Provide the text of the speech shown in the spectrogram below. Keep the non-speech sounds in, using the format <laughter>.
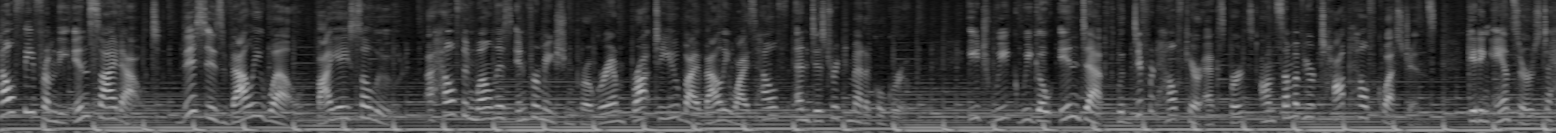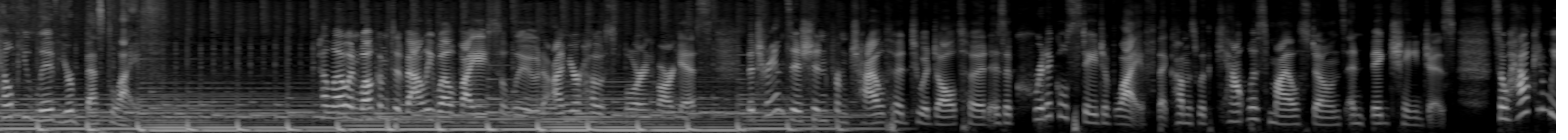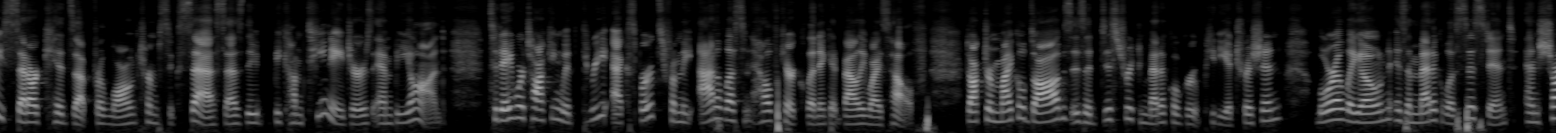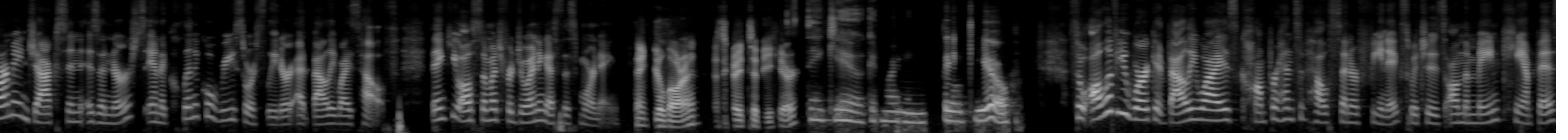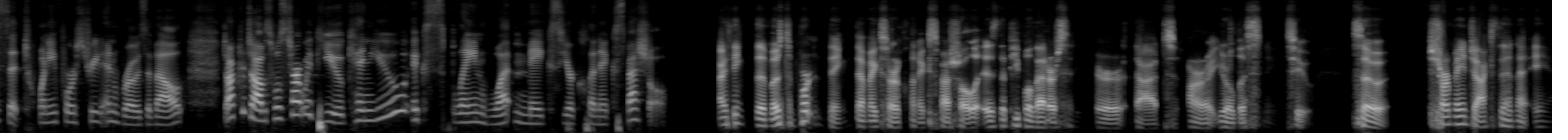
Healthy from the inside out. This is Valley Well Valle Salud, a health and wellness information program brought to you by Valleywise Health and District Medical Group. Each week, we go in depth with different healthcare experts on some of your top health questions, getting answers to help you live your best life. Hello, and welcome to Valley Well Valle Salud. I'm your host, Lauren Vargas. The transition from childhood to adulthood is a critical stage of life that comes with countless milestones and big changes. So, how can we set our kids up for long term success as they become teenagers and beyond? Today, we're talking with three experts from the Adolescent Healthcare Clinic at Valleywise Health. Dr. Michael Dobbs is a district medical group pediatrician, Laura Leone is a medical assistant, and Charmaine Jackson is a nurse and a clinical resource leader at Valleywise Health. Thank you all so much for joining us this morning. Thank you, Lauren. It's great to be here. Thank you. Good morning. Thank you. So, all of you work at Valleywise Comprehensive Health Center Phoenix, which is on the main campus at 24th Street and Roosevelt. Dr. Dobbs, we'll start with you. Can you explain what makes your clinic special? I think the most important thing that makes our clinic special is the people that are sitting here that are you're listening to. So, Charmaine Jackson and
